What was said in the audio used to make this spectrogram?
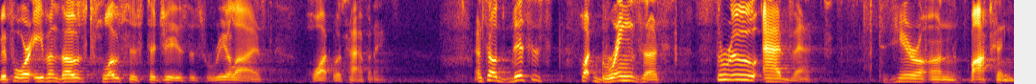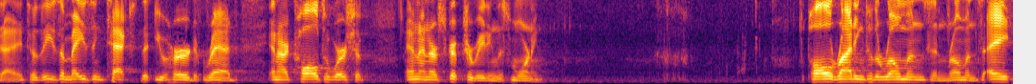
before even those closest to Jesus realized what was happening. And so, this is what brings us through Advent here on Boxing Day to these amazing texts that you heard read in our call to worship and in our scripture reading this morning. Paul writing to the Romans in Romans 8,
